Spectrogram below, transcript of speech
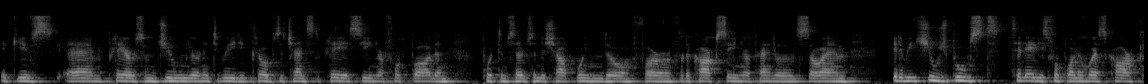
it gives um, players from junior and intermediate clubs a chance to play senior football and put themselves in the shop window for, for the Cork senior panel. So um, it'll be a huge boost to ladies football in West Cork.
